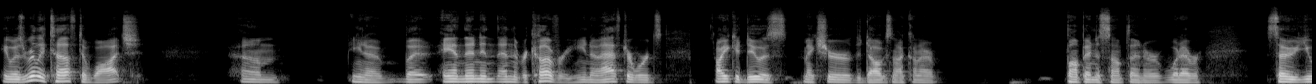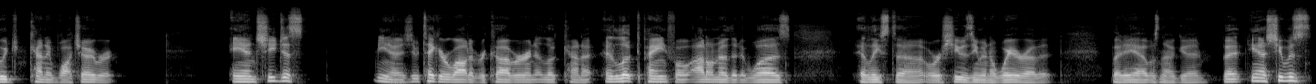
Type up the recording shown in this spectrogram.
It was really tough to watch. Um, you know, but and then in, in the recovery, you know, afterwards, all you could do is make sure the dog's not going to bump into something or whatever. So you would kind of watch over it. And she just, you know, it would take her a while to recover, and it looked kind of, it looked painful. I don't know that it was, at least, uh, or she was even aware of it but yeah, it was no good. But yeah, she was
